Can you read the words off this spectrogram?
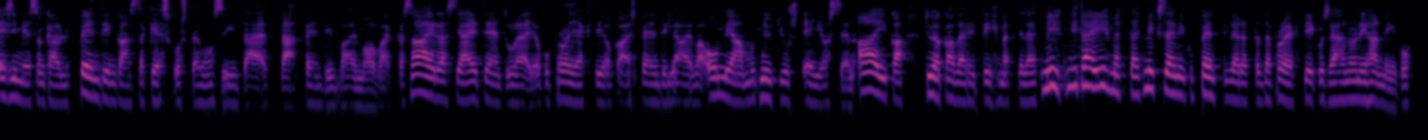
esimies on käynyt Pentin kanssa keskustelun siitä, että Pentin vaimo on vaikka sairas ja eteen tulee joku projekti, joka olisi Pentille aivan omiaan, mutta nyt just ei ole sen aika. Työkaverit ihmettelee, että mitä ihmettä, että miksei niin Pentti vedä tätä projektia, kun sehän on ihan niin kuin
